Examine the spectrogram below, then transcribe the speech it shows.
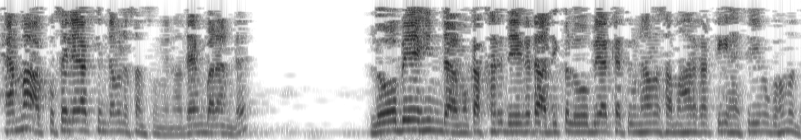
හැම අකුසලයක් හින්දාම නොසන්සුන් වෙනවා. දැන් බලන්න ලෝභයෙන් හින්දා මොකක් හරි දෙයකට අධික ලෝභයක් ඇති වුනහම සමහර කට්ටියගේ හැසිරීම කොහොමද?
